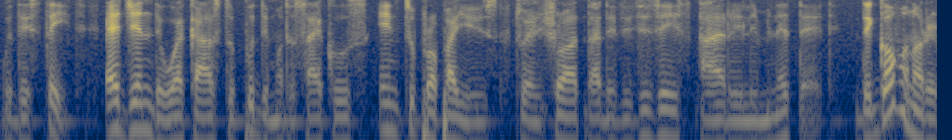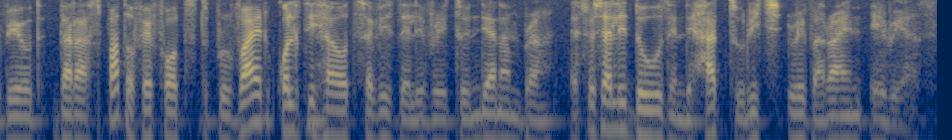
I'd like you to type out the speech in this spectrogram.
with the state, urging the workers to put the motorcycles into proper use to ensure that the diseases are eliminated. The governor revealed that as part of efforts to provide quality health service delivery to Ndi Anambra, especially those in the hard-to-reach riverine areas,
